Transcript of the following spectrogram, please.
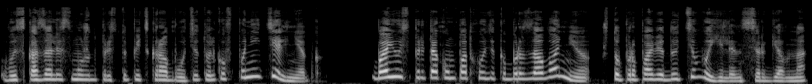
вы сказали, сможет приступить к работе только в понедельник». «Боюсь, при таком подходе к образованию, что проповедуете вы, Елена Сергеевна,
